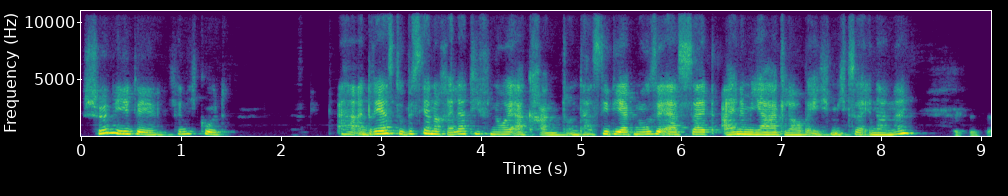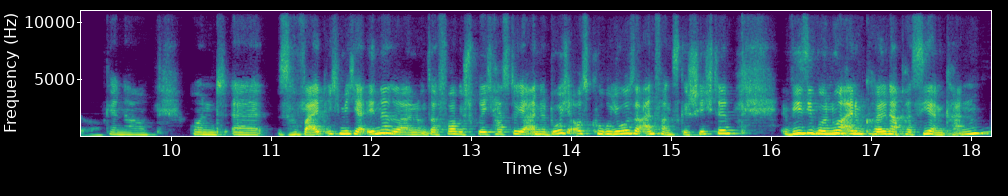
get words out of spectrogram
Schöne Idee, finde ich gut. Äh, Andreas, du bist ja noch relativ neu erkrankt und hast die Diagnose erst seit einem Jahr, glaube ich, mich zu erinnern. Ne? Richtig, ja. Genau. Und äh, soweit ich mich erinnere an unser Vorgespräch, hast du ja eine durchaus kuriose Anfangsgeschichte, wie sie wohl nur einem Kölner passieren kann.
